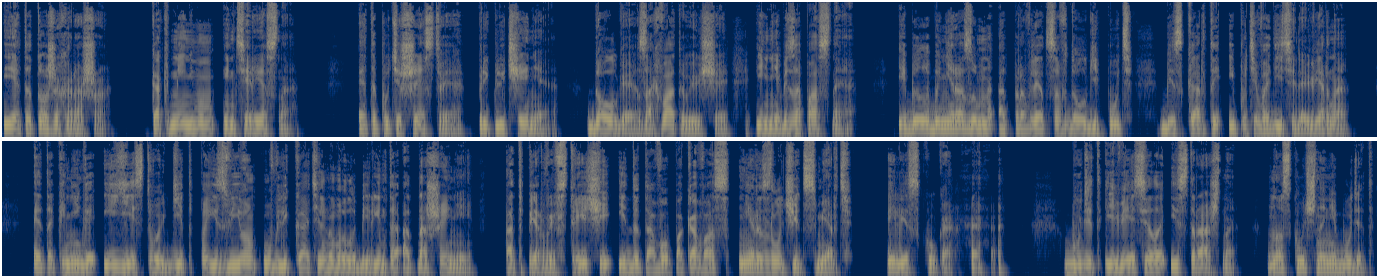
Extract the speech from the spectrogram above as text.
и это тоже хорошо. Как минимум интересно. Это путешествие, приключение, долгое, захватывающее и небезопасное. И было бы неразумно отправляться в долгий путь без карты и путеводителя, верно? Эта книга и есть твой гид по извивам увлекательного лабиринта отношений, от первой встречи и до того, пока вас не разлучит смерть. Или скука. Будет и весело, и страшно, но скучно не будет.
